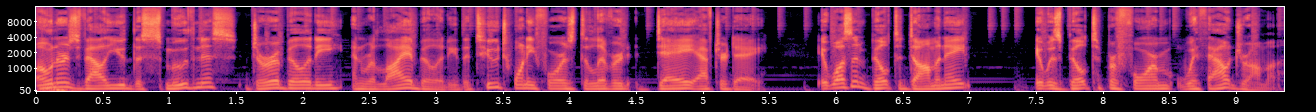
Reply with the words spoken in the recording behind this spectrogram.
Owners valued the smoothness, durability, and reliability the 224s delivered day after day. It wasn't built to dominate, it was built to perform without drama.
